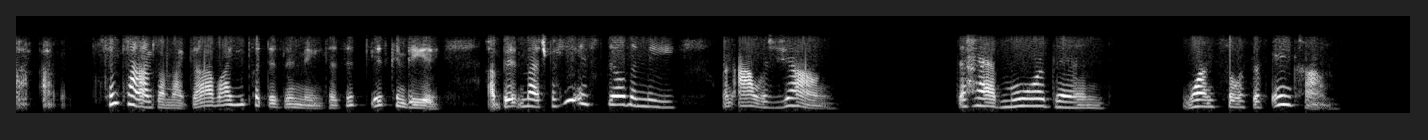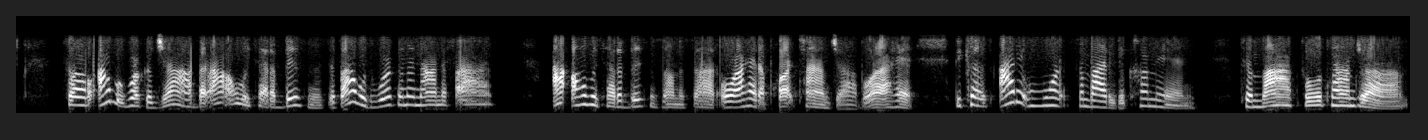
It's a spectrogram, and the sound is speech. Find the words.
I, I, sometimes I'm like, God, why you put this in me? Because it it can be a, a bit much. But He instilled in me when I was young to have more than one source of income. So I would work a job, but I always had a business. If I was working a nine to five, I always had a business on the side, or I had a part time job, or I had because I didn't want somebody to come in to my full time job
